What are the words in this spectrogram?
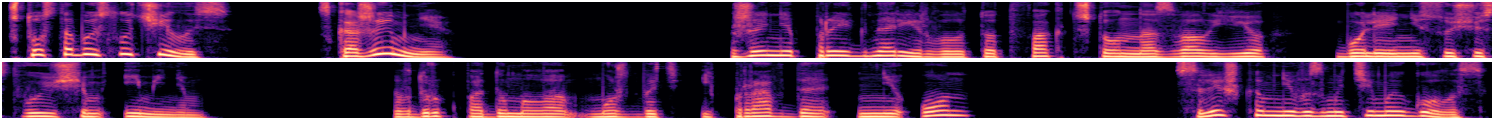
Что с тобой случилось? Скажи мне». Женя проигнорировала тот факт, что он назвал ее более несуществующим именем. Вдруг подумала, может быть, и правда не он? Слишком невозмутимый голос.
